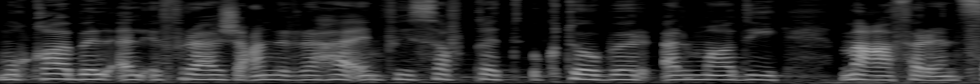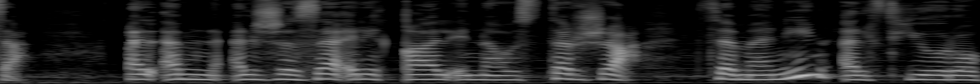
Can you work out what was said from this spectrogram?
مقابل الإفراج عن الرهائن في صفقة أكتوبر الماضي مع فرنسا. الأمن الجزائري قال إنه استرجع 80 ألف يورو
